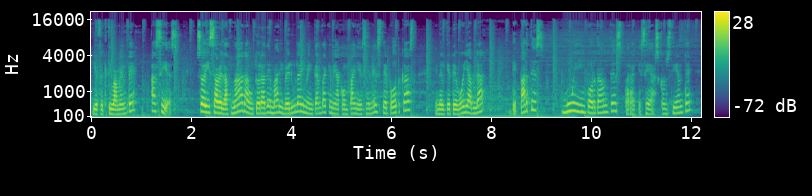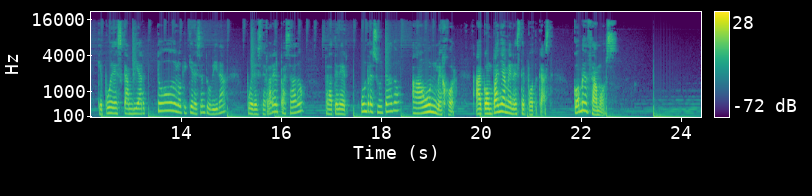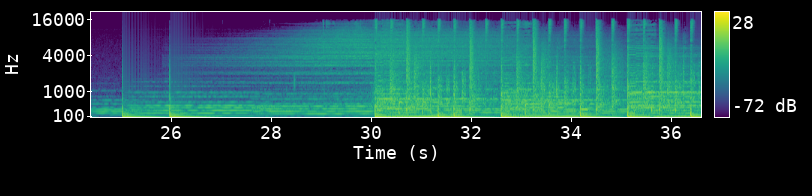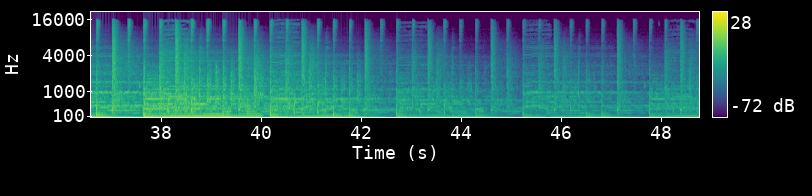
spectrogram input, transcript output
Y efectivamente, así es. Soy Isabel Aznar, autora de Maribélula, y me encanta que me acompañes en este podcast en el que te voy a hablar de partes muy importantes para que seas consciente que puedes cambiar todo lo que quieres en tu vida, puedes cerrar el pasado para tener un resultado aún mejor. Acompáñame en este podcast. Comenzamos.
